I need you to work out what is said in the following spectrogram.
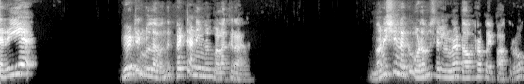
நிறைய வீட்டுங்களில் வந்து பெட் அனிமல் வளர்க்குறாங்க. மனுஷனுக்கு உடம்பு சரியில்லைன்னா டாக்டரை போய் பார்க்குறோம்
